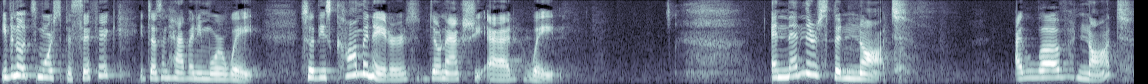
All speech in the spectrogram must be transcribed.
even though it's more specific, it doesn't have any more weight. So these combinators don't actually add weight. And then there's the not. I love not,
